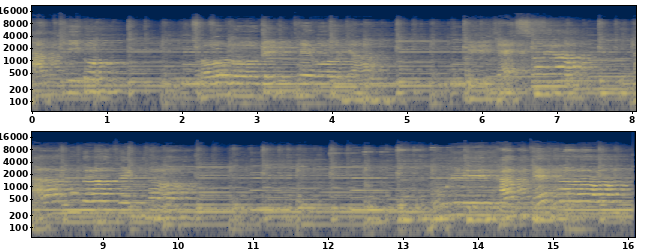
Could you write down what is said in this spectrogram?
삼키고 졸업을 태워야 그제서 함께한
